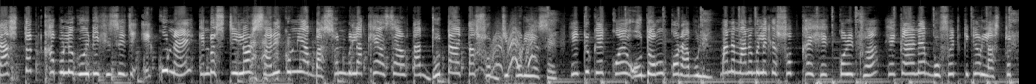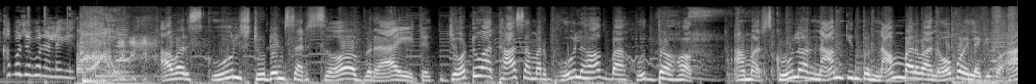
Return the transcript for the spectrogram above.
লাষ্টত খাবলৈ গৈ দেখিছে যে একো নাই কিন্তু ষ্টীলৰ চাৰিকোণীয়া বাচনবিলাকহে আছে আৰু তাত দুটা এটা চব্জি পৰি আছে। সেইটোকে কয় উদং কৰা বুলি। মানে মানুহবিলাকে চব খাই শেষ কৰি থোৱা। সেইকাৰণে বুফেট কেতিয়াও লাষ্টত খাব যাব নালাগে। আৱাৰ স্কুল ষ্টুডেণ্টছ আৰ চ ব্ৰাইট জতুৱা থাচ আমাৰ ভুল হওক বা শুদ্ধ হওক আমাৰ স্কুলৰ নাম কিন্তু নাম্বাৰ ওৱান হ'বই লাগিব হা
